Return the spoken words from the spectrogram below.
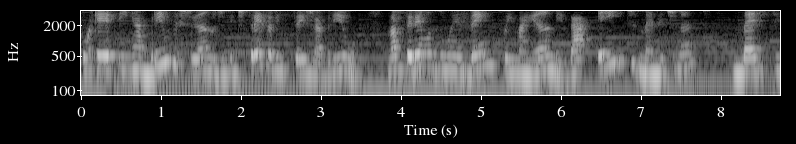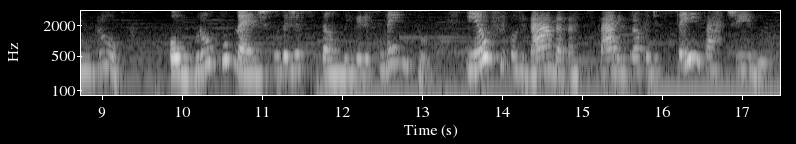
Porque em abril deste ano, de 23 a 26 de abril, nós teremos um evento em Miami da Age Management Medicine Group, ou Grupo Médico da Gestão do Envelhecimento. E eu fui convidada a participar em troca de seis artigos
